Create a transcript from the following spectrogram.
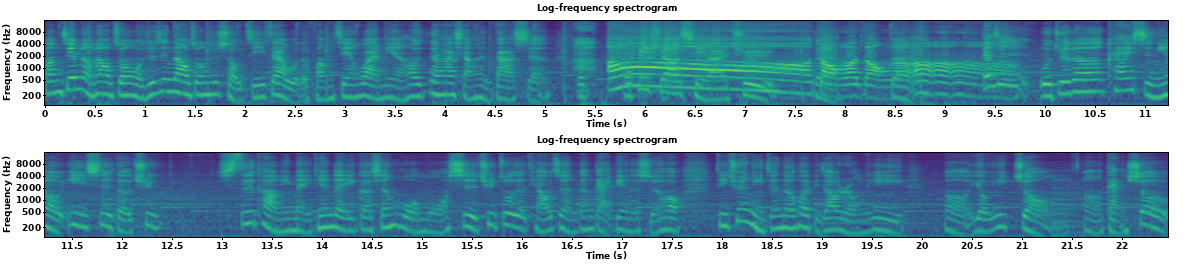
房间没有闹钟，我就是闹钟是手机在我的房间外面，然后让它响很大声，我我必须要起来去。哦，懂了懂了。对，嗯嗯嗯。但是我觉得开始你有意识的去思考你每天的一个生活模式，去做的调整跟改变的时候，的确你真的会比较容易。呃，有一种呃感受，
